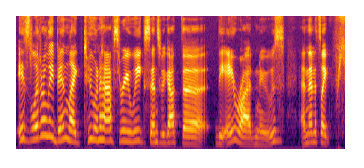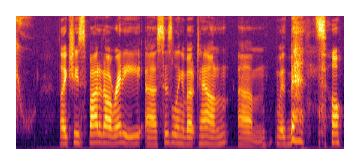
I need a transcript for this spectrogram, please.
it's literally been like two and a half, three weeks since we got the the A Rod news, and then it's like, phew, like she's spotted already, uh, sizzling about town um, with Ben. So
